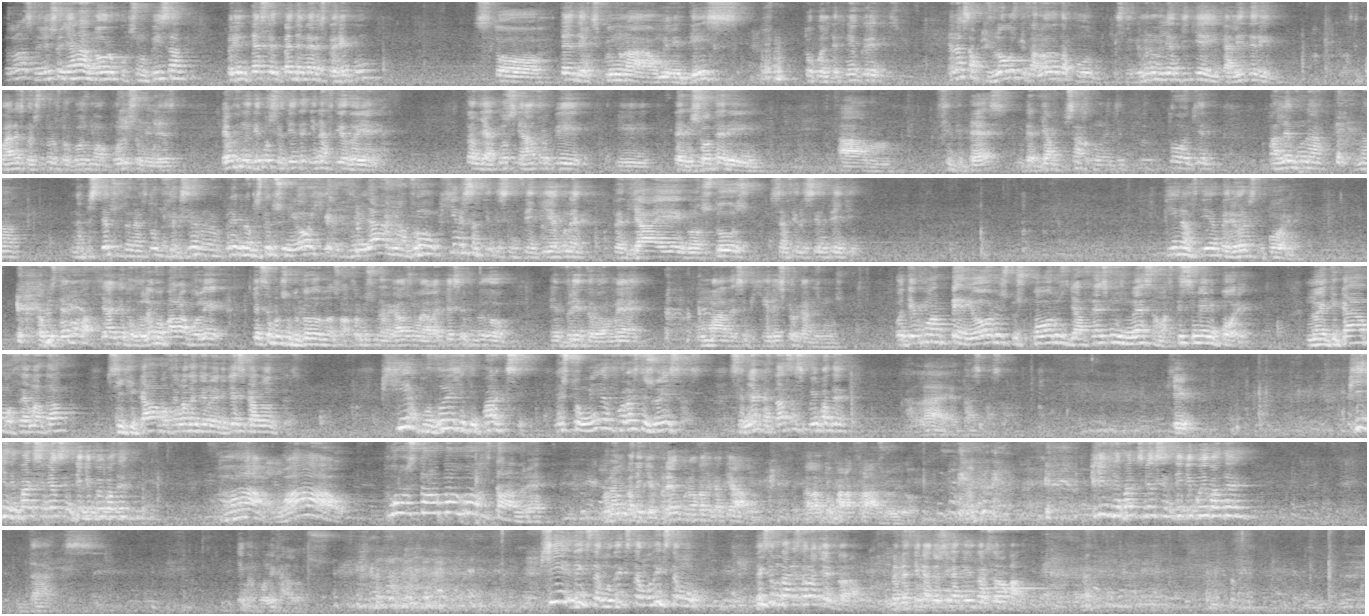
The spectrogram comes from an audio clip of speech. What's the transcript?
Θέλω να σας μιλήσω για έναν όρο που χρησιμοποίησα πριν 4-5 μέρες περίπου στο TEDx που ήμουν ομιλητής το Πολυτεχνείο Κρήτης. Ένας από τους λόγους πιθανότατα που η συγκεκριμένη ομιλία βγήκε η καλύτερη που άρεσε περισσότερο στον κόσμο από όλες τις ομιλίες, έχω την εντύπωση ότι είναι αυτή εδώ η έννοια. Ήταν 200 άνθρωποι, οι περισσότεροι φοιτητές, οι παιδιά που ψάχνουν και, το, και παλεύουν να, να, να πιστέψουν στον εαυτό τους, δεν ξέρουν αν πρέπει να πιστέψουν ή όχι, δουλειά να βρουν ποιοι είναι σε αυτή τη συνθήκη, έχουν παιδιά ή γνωστούς σε αυτή τη συνθήκη. Τι είναι αυτή η απεριόριστη πόρη; Το πιστεύω βαθιά και το δουλεύω πάρα πολύ και σε προσωπικό επίπεδο με τους ανθρώπους που συνεργάζομαι, αλλά και σε επίπεδο ευρύτερο με ομάδες, επιχειρήσεις και οργανισμούς. Ότι έχουμε απεριόριστους πόρους διαθέσιμους μέσα μας. Τι σημαίνει πόροι. Νοητικά αποθέματα, ψυχικά αποθέματα και νοητικέ ικανότητες. Ποιοι από εδώ έχετε υπάρξει, έστω μία φορά στη ζωή σας, σε μια κατάσταση που είπατε Καλά, ε, τα σπάσα. Ποιοι; Ποιοι έχετε υπάρξει σε μια συνθήκη που είπατε Α, wow, πώς τα απαγώ αυτά, βρε. Μπορεί να μην είπατε και βρε, μπορεί να είπατε κάτι άλλο. Αλλά το παραφράζω λίγο. Ποιοι έχετε υπάρξει μια συνθήκη που είπατε Εντάξει. Είμαι πολύ καλός. Ποιοι, δείξτε μου, δείξτε μου, δείξτε μου. Δείξτε μου το αριστερό χέρι τώρα. Μπερδευτήκατε όσοι είχατε το αριστερό πάνω.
